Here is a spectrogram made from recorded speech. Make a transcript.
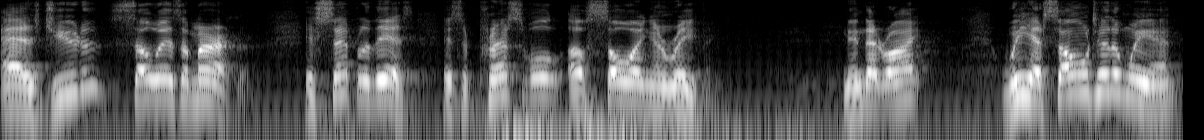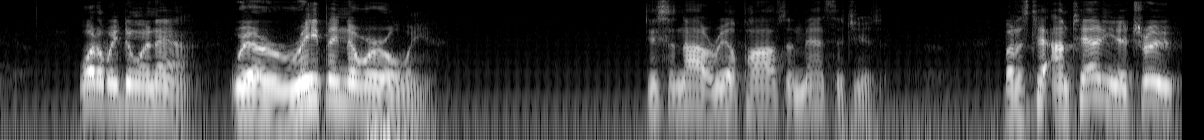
As Judah, so is America. It's simply this it's a principle of sowing and reaping. Isn't that right? We have sown to the wind. What are we doing now? We're reaping the whirlwind. This is not a real positive message, is it? But I'm telling you the truth.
